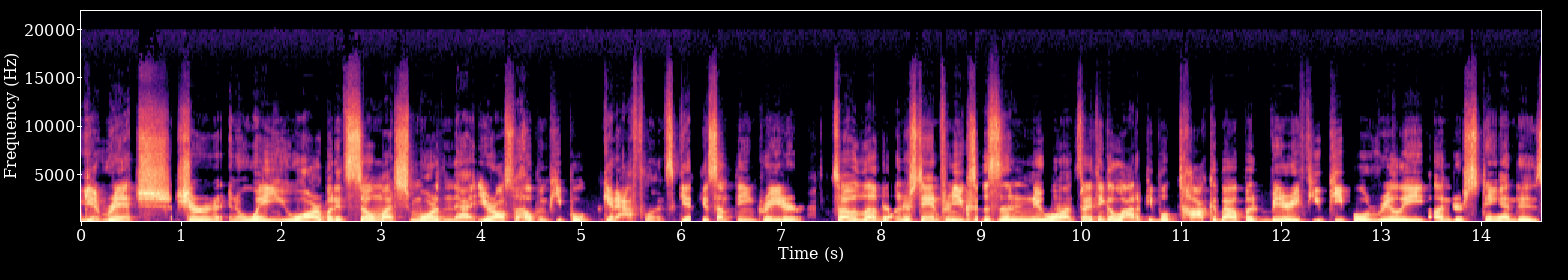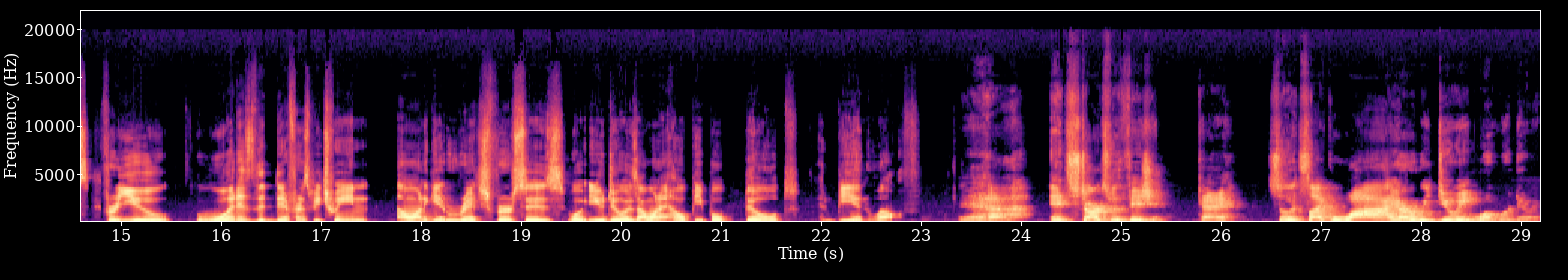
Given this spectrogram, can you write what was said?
get rich. Sure, in a way you are, but it's so much more than that. You're also helping people get affluence, get, get something greater. So I would love to understand from you because this is a nuance that I think a lot of people talk about, but very few people really understand is for you, what is the difference between I want to get rich versus what you do is I want to help people build and be in wealth? Yeah. It starts with vision. Okay. So it's like, why are we doing what we're doing?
